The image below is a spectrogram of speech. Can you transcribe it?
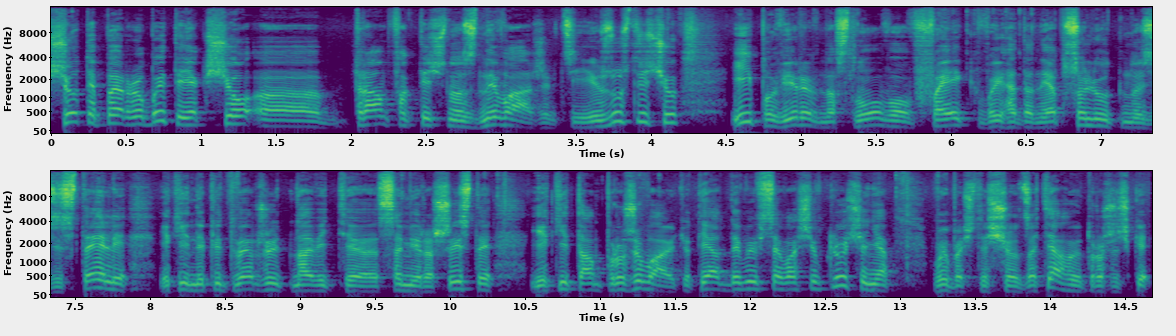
Що тепер робити, якщо е, Трамп фактично зневажив цією зустрічю і повірив на слово фейк, вигаданий абсолютно зі стелі, який не підтверджують навіть е, самі рашисти, які там проживають? От я дивився ваші включення. Вибачте, що затягую трошечки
